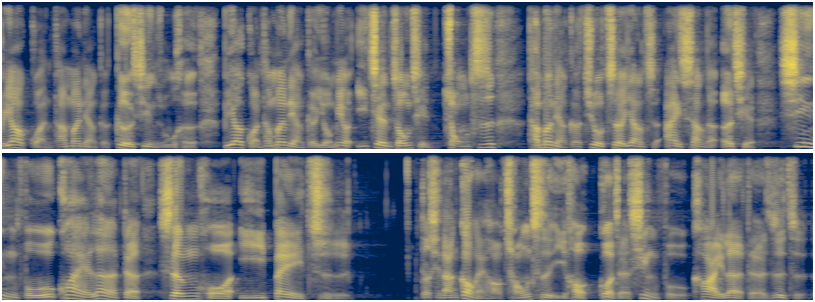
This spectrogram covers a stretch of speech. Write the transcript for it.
不要管他们两个个性如何，不要管他们两个有没有一见钟情，总之他们两个就这样子爱上了，而且幸福快乐的生活一辈子。都是当共哎哈，从此以后过着幸福快乐的日子，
